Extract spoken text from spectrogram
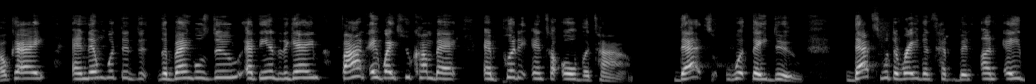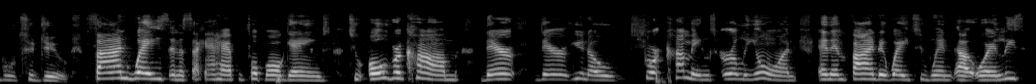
Okay. And then what did the Bengals do at the end of the game? Find a way to come back and put it into overtime. That's what they do. That's what the Ravens have been unable to do. Find ways in the second half of football games to overcome their their you know shortcomings early on, and then find a way to win uh, or at least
